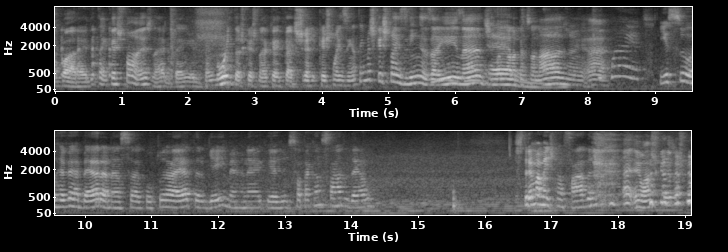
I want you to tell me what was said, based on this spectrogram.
Agora, ele tem questões, né? Ele tem, ele tem muitas questões. Que, que, questõezinhas. Tem umas questõezinhas aí, né? Tipo É, aquela personagem. É. Isso reverbera nessa cultura hétero gamer, né? Que a gente só tá cansado dela. Extremamente cansada. É, eu acho que, eu acho que é,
